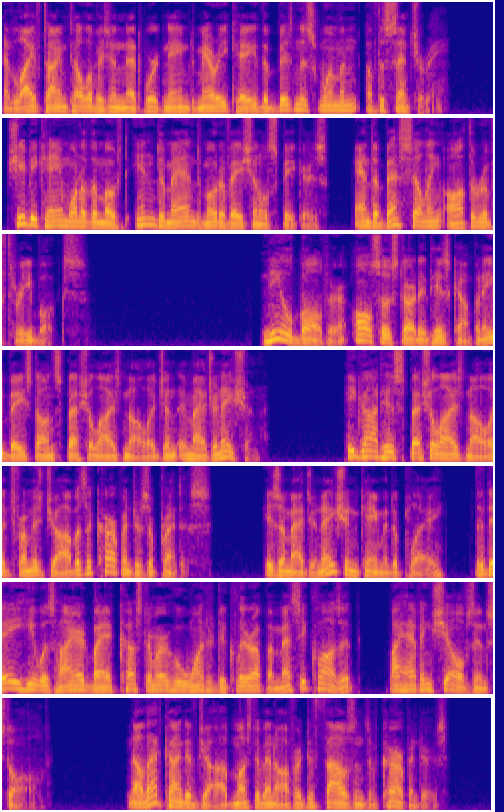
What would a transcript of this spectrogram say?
And Lifetime Television Network named Mary Kay the businesswoman of the century. She became one of the most in-demand motivational speakers and the best-selling author of three books. Neil Balter also started his company based on specialized knowledge and imagination. He got his specialized knowledge from his job as a carpenter's apprentice. His imagination came into play the day he was hired by a customer who wanted to clear up a messy closet by having shelves installed. Now that kind of job must have been offered to thousands of carpenters,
